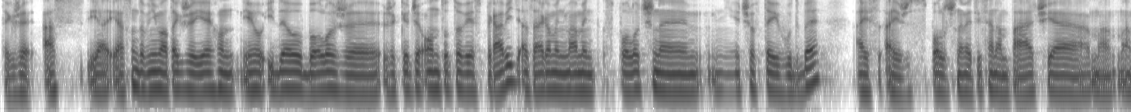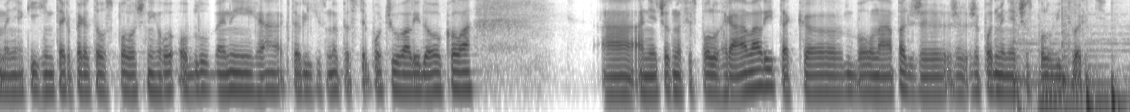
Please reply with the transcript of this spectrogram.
takže as, ja, ja som to vnímal tak, že jeho, jeho ideou bolo, že, že keďže on toto vie spraviť a zároveň máme spoločné niečo v tej hudbe aj, aj že spoločné veci sa nám páčia a má, máme nejakých interpretov spoločných obľúbených a ktorých sme proste počúvali dookola a, a niečo sme si spolu hrávali, tak uh, bol nápad, že, že, že poďme niečo spolu vytvoriť.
